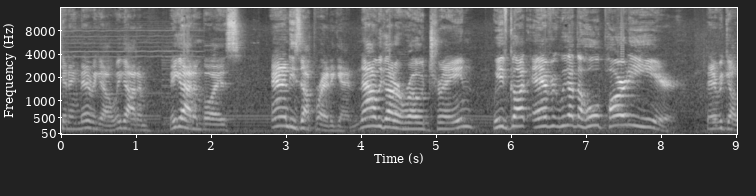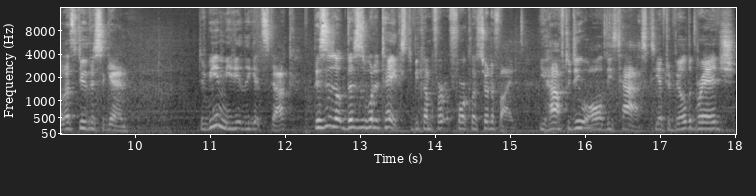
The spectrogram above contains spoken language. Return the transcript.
kidding. There we go. We got him. We got him, boys. And he's upright again. Now we got a road train. We've got every. We got the whole party here. There we go. Let's do this again. Did we immediately get stuck? This is this is what it takes to become for, forklift certified. You have to do all these tasks. You have to build a bridge.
